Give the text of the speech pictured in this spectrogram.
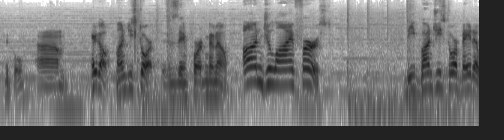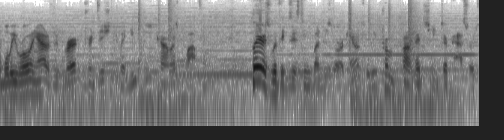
pretty cool. Um, here you go, Bungie Store. This is important to know. On July 1st, the Bungie Store beta will be rolling out as we prepare to transition to a new e-commerce platform. Players with existing Bungie Store accounts will be prompted to change their passwords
